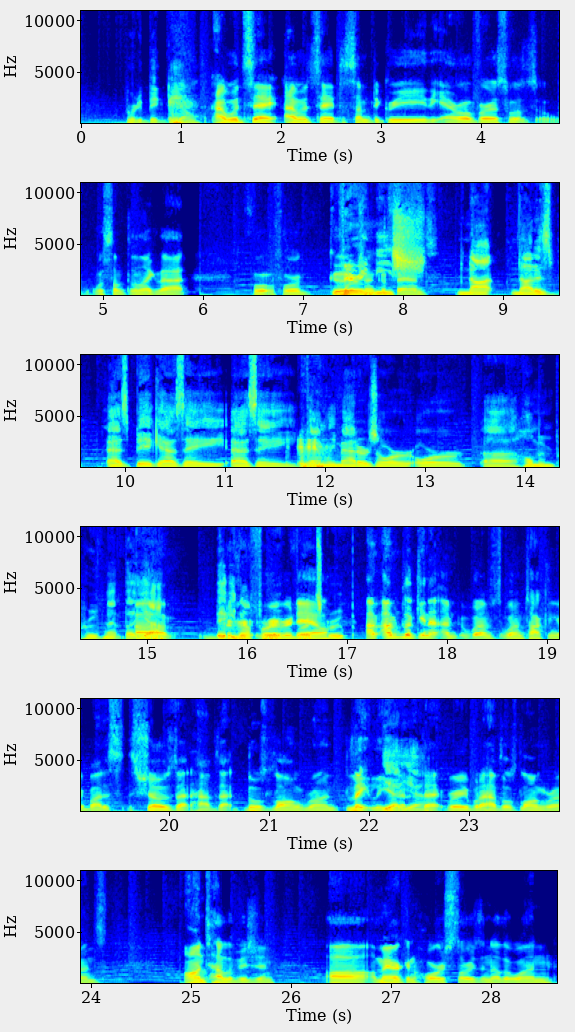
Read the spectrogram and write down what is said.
pretty big deal i would say i would say to some degree the arrowverse was was something like that for for a good Very chunk niche. of fans not not as as big as a as a family matters or or uh home improvement but yeah Uh, big River- enough for, for its group I'm, I'm looking at I'm, what I'm what I'm talking about is shows that have that those long runs lately. Yeah, that, yeah. that we're able to have those long runs on television. Uh, American Horror Story is another one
